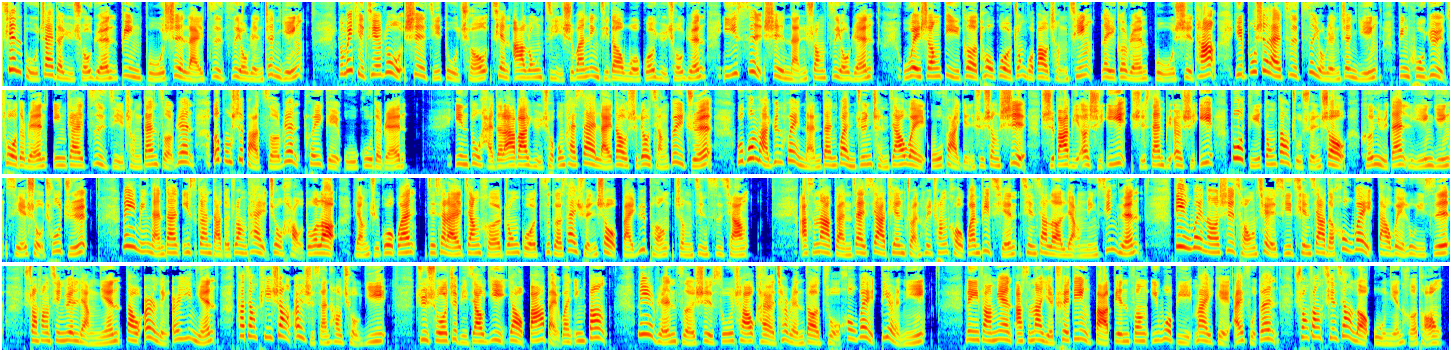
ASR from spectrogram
欠赌债的羽球员并不是来自自由人阵营。有媒体揭露，涉及赌球欠阿龙几十万令吉的我国羽球员，疑似是男双自由人。吴卫生第一个透过中国报澄清，那个人不是他，也不是来自自由人阵营，并呼吁错的人应该自己承担责任，而不是把责任推给无辜的人。印度海德拉巴羽球公开赛来到十六强对决，我国马运会男单冠军陈家伟无法延续盛世，十八比二十一、十三比二十一不敌东道主选手，和女单李盈莹携手出局。另一名男单伊斯干达的状态就好多了，两局过关，接下来将和中国资格赛选手白玉鹏争进四强。阿森纳赶在夏天转会窗口关闭前签下了两名新援，第一位呢是从切尔西签下的后卫大卫·路易斯，双方签约两年到二零二一年，他将披上二十三号球衣。据说这笔交易要八百万英镑。另一人则是苏超凯尔特人的左后卫蒂尔尼。另一方面，阿森纳也确定把边锋伊沃比卖给埃弗顿，双方签下了五年合同。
